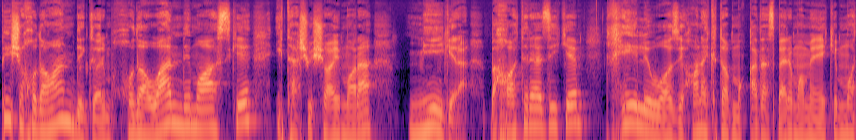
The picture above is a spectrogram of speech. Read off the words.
پیش خداوند بگذاریم. خداوند ما است که این تشویش های ما را می‌گیره به خاطر از که خیلی واضحانه کتاب مقدس برای ما میگه که ما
